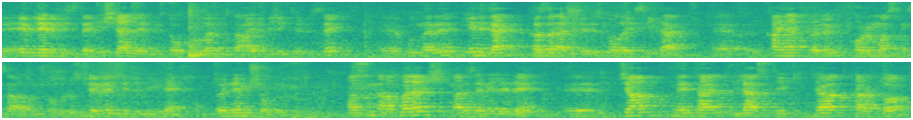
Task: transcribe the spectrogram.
e, evlerimizde, iş yerlerimizde, okullarımızda ayrı biriktirirsek e, bunları yeniden kazanabiliriz. Dolayısıyla e, kaynakların korunmasını sağlamış oluruz, çevre kirliliğini önlemiş oluruz. Aslında ambalaj malzemeleri e, cam, metal, plastik, kağıt, karton,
